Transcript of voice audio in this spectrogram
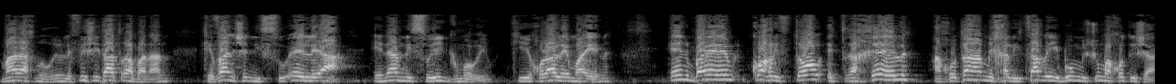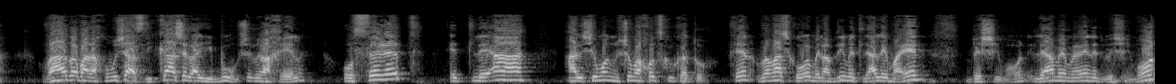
מה אנחנו אומרים? לפי שיטת רבנן, כיוון שנישואי לאה אינם נישואים גמורים, כי היא יכולה למען, אין בהם כוח לפתור את רחל, אחותה, מחליצה וייבום משום אחות אישה. ואדרבה, אנחנו אומרים שהזיקה של הייבום של רחל אוסרת את לאה על שמעון משום אחות זקוקתו. כן? ומה שקורה, מלמדים את לאה למען בשמעון, לאה ממאנת בשמעון,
